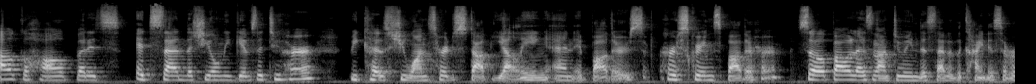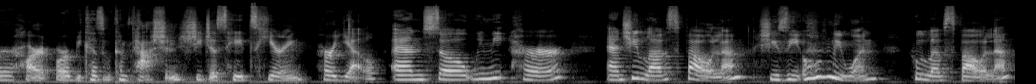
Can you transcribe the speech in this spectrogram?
alcohol, but it's it's said that she only gives it to her because she wants her to stop yelling and it bothers her screams bother her. So Paola is not doing this out of the kindness of her heart or because of compassion. She just hates hearing her yell. And so we meet her and she loves Paola. She's the only one who loves Paola.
